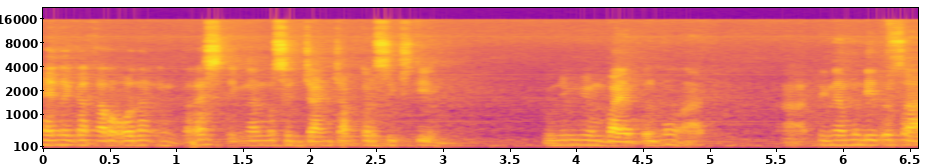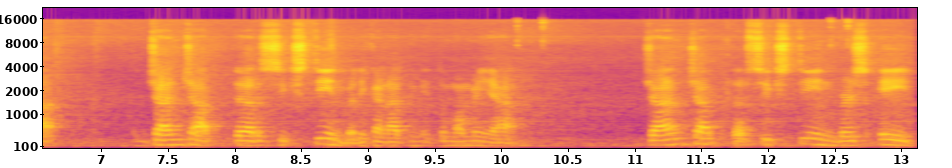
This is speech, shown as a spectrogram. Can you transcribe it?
ay nagkakaroon ng interest. Tingnan mo sa John chapter 16. Kunin mo yung Bible mo at uh, tingnan mo dito sa John chapter 16. Balikan natin ito mamaya. John chapter 16 verse 8.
